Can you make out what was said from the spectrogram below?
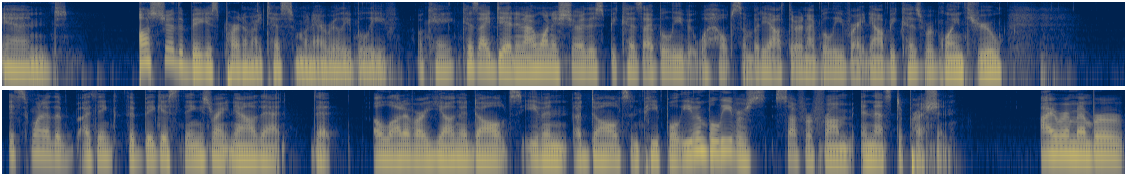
And I'll share the biggest part of my testimony, I really believe. Okay. Because I did. And I want to share this because I believe it will help somebody out there. And I believe right now, because we're going through, it's one of the, I think, the biggest things right now that, that a lot of our young adults, even adults and people, even believers suffer from, and that's depression. I remember,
